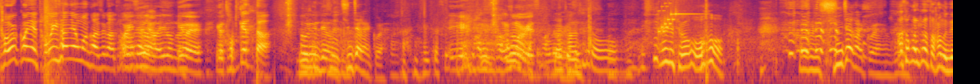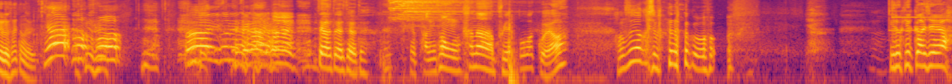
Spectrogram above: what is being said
더울 거니 더위 사냥만 가져가 더위 어, 사냥. 이거만, 이거만. 이거 이거 덥겠다. 우리 근데 진짜 갈 거야 이게 방 방송을 위해서. 방송을 위해서. 우리 진짜 갈 거야 아 손가락 껴서 하면 내려 살짝 내려 아 이거는 제가 이거는 돼요 돼요 돼요 돼요. 방송 하나 분량 뽑았고요. 방송하고 지 말라고 이렇게까지 해야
